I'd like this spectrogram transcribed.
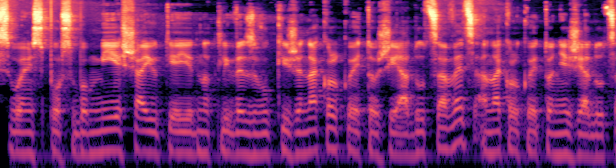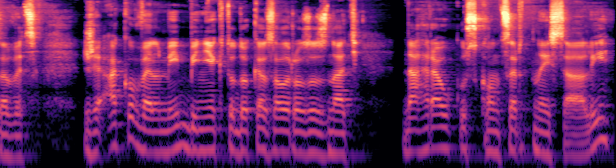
svojím spôsobom miešajú tie jednotlivé zvuky, že nakoľko je to žiadúca vec a nakoľko je to nežiadúca vec. Že ako veľmi by niekto dokázal rozoznať nahrávku z koncertnej sály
